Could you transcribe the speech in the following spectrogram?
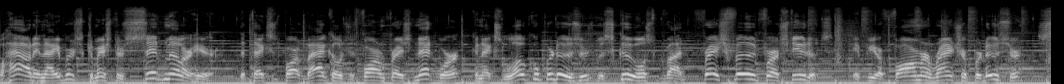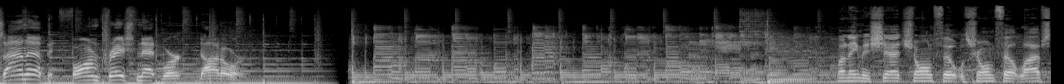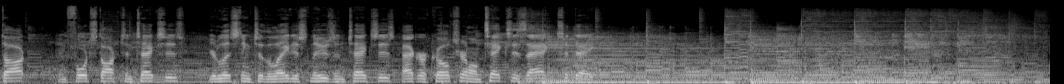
Well, howdy, neighbors. Commissioner Sid Miller here. The Texas Department of Agriculture's Farm Fresh Network connects local producers with schools to provide fresh food for our students. If you're a farmer, rancher, producer, sign up at farmfreshnetwork.org. My name is Shad Schoenfeld with Schoenfeld Livestock in Fort Stockton, Texas. You're listening to the latest news in Texas agriculture on Texas Ag Today.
